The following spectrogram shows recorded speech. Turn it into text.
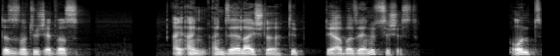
Das ist natürlich etwas ein, ein, ein sehr leichter Tipp, der aber sehr nützlich ist. Und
